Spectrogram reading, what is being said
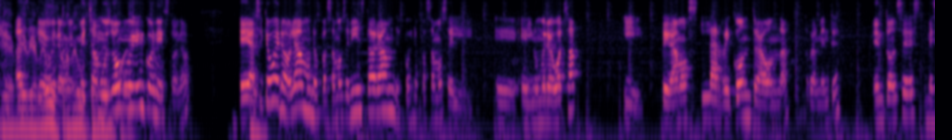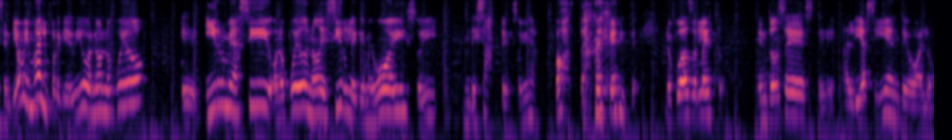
bien, bien, bien. me, gusta, me, me chamulló muy bien con eso, ¿no? Eh, así que bueno, hablamos, nos pasamos el Instagram, después nos pasamos el, eh, el número de WhatsApp y pegamos la recontra onda, realmente. Entonces me sentía muy mal porque digo, no, no puedo eh, irme así o no puedo no decirle que me voy, soy un desastre, soy una posta de gente, no puedo hacerle esto. Entonces, al día siguiente o a los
